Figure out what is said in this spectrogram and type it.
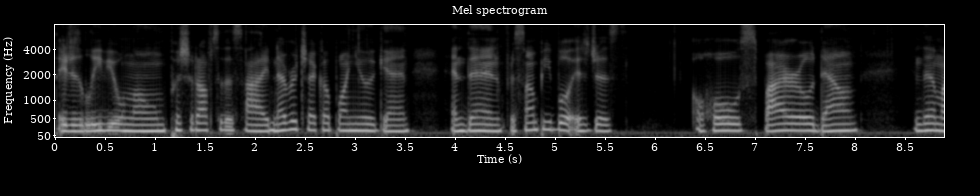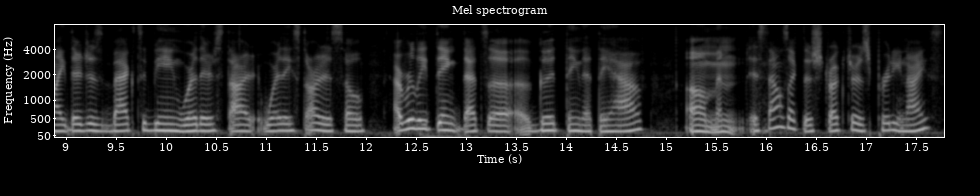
they just leave you alone, push it off to the side, never check up on you again. And then for some people, it's just a whole spiral down and then like they're just back to being where they started where they started. So i really think that's a, a good thing that they have. Um, and it sounds like the structure is pretty nice.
